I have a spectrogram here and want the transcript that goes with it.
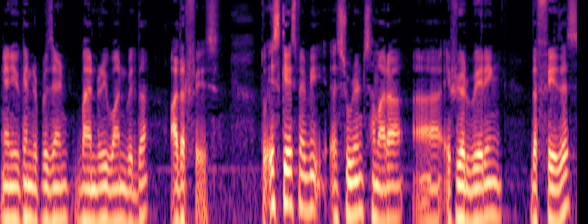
and you can represent binary one with the other phase تو اس کیس میں بھی uh, اسٹوڈینٹس ہمارا if you are varying the phases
